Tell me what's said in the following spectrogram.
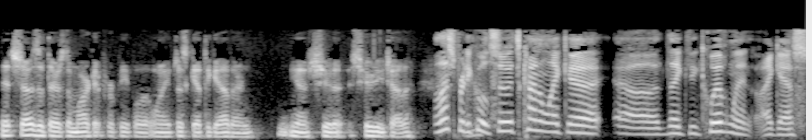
it shows that there's a market for people that want to just get together and you know shoot shoot each other. Well, that's pretty cool. So it's kind of like a uh, like the equivalent, I guess,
